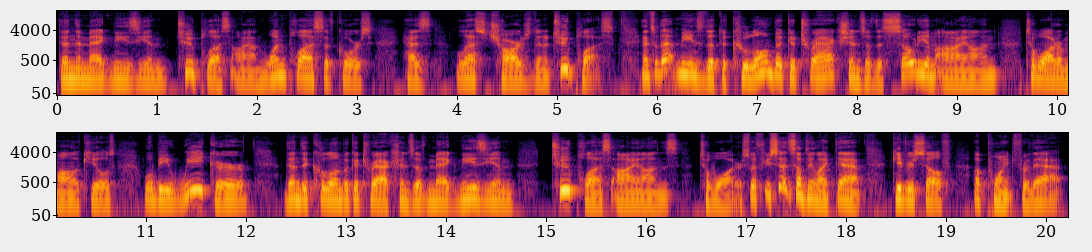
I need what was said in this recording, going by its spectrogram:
than the magnesium 2 plus ion. 1 plus, of course, has less charge than a 2 plus. And so that means that the Coulombic attractions of the sodium ion to water molecules will be weaker than the Coulombic attractions of magnesium 2 plus ions to water. So if you said something like that, give yourself a point for that.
